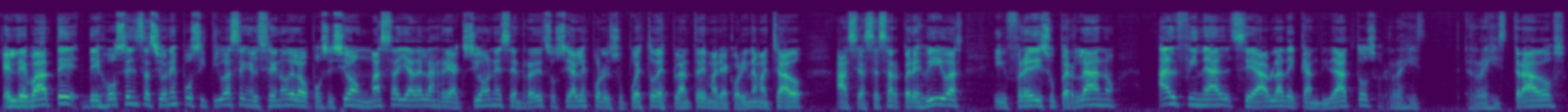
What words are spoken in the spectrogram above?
El debate dejó sensaciones positivas en el seno de la oposición, más allá de las reacciones en redes sociales por el supuesto desplante de María Corina Machado hacia César Pérez Vivas y Freddy Superlano. Al final se habla de candidatos registrados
